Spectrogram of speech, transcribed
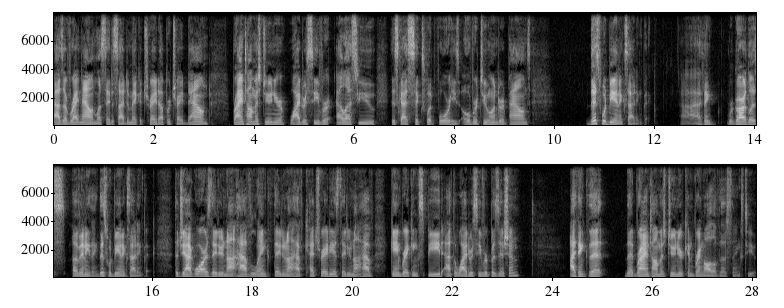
as of right now, unless they decide to make a trade up or trade down. Brian Thomas Jr., wide receiver, LSU. This guy's six foot four. He's over 200 pounds. This would be an exciting pick. I think, regardless of anything, this would be an exciting pick. The Jaguars, they do not have length, they do not have catch radius, they do not have game breaking speed at the wide receiver position. I think that that Brian Thomas Jr. can bring all of those things to you.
